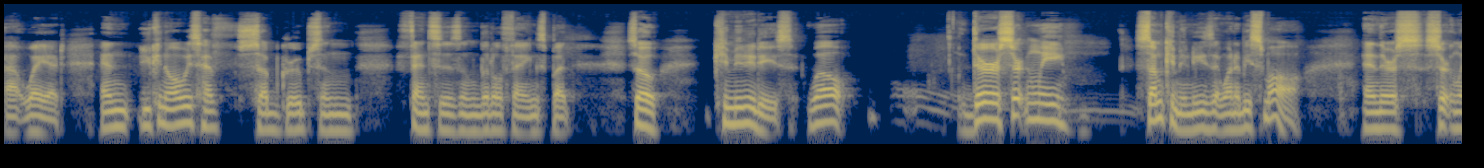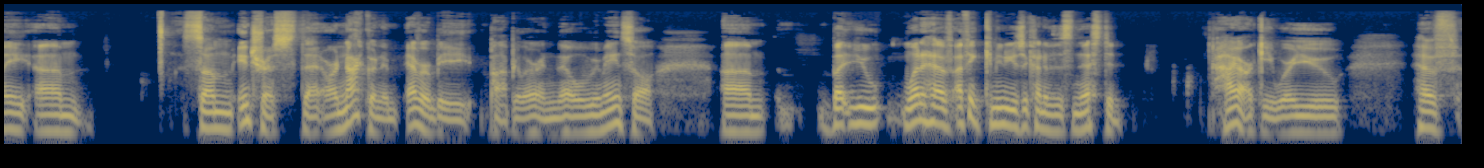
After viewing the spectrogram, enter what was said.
outweigh it. And you can always have subgroups and fences and little things, but so communities, well, there are certainly some communities that want to be small, and there's certainly um, some interests that are not going to ever be popular and they'll remain so. Um, but you want to have i think communities are kind of this nested hierarchy where you have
